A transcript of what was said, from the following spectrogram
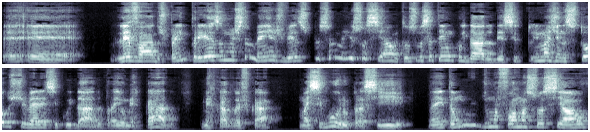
é, é, levados para a empresa, mas também, às vezes, para o seu meio social. Então, se você tem um cuidado desse. Imagina, se todos tiverem esse cuidado para ir ao mercado, o mercado vai ficar mais seguro para se ir. Né? Então, de uma forma social,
